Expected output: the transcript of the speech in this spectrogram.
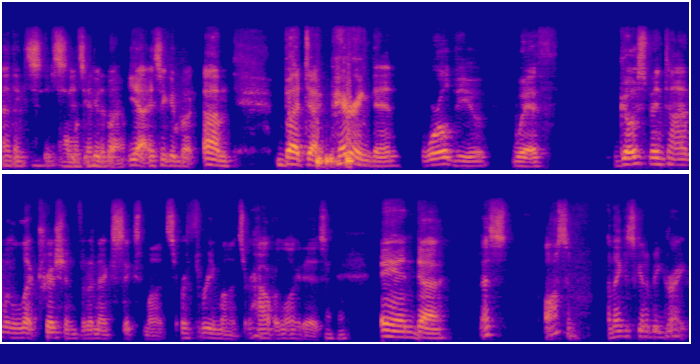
I think it's it's, it's a good book. that. Yeah, it's a good book. Um, but uh, pairing then worldview with go spend time with an electrician for the next six months or three months or however long it is. And uh, that's awesome. I think it's going to be great.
